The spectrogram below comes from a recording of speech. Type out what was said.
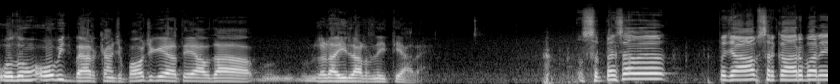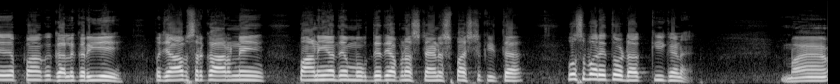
ਉਦੋਂ ਉਹ ਵੀ ਬੈਰਕਾਂ 'ਚ ਪਹੁੰਚ ਗਿਆ ਤੇ ਆਪਦਾ ਲੜਾਈ ਲੜਨ ਲਈ ਤਿਆਰ ਹੈ ਸਰਪੰਚ ਸਾਹਿਬ ਪੰਜਾਬ ਸਰਕਾਰ ਬਾਰੇ ਆਪਾਂ ਕੋਈ ਗੱਲ ਕਰੀਏ ਪੰਜਾਬ ਸਰਕਾਰ ਨੇ ਪਾਣੀਆਂ ਦੇ ਮੁੱਦੇ ਤੇ ਆਪਣਾ ਸਟੈਂਡ ਸਪਸ਼ਟ ਕੀਤਾ। ਉਸ ਬਾਰੇ ਤੁਹਾਡਾ ਕੀ ਕਹਿਣਾ? ਮੈਂ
